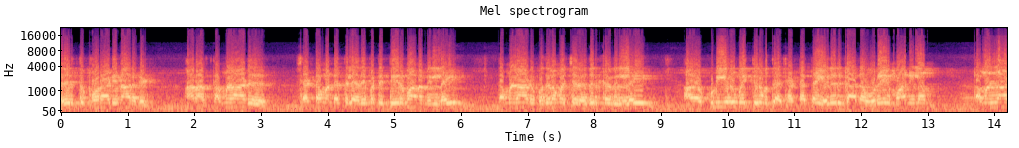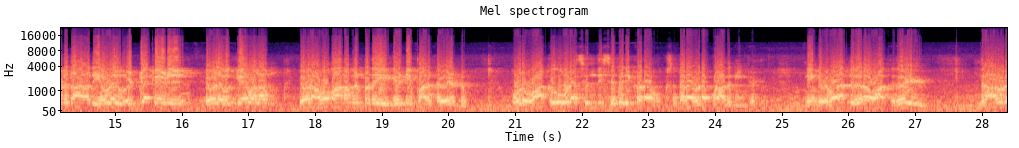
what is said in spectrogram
எதிர்த்து போராடினார்கள். ஆனால் தமிழ்நாடு சட்டமன்றத்தில் அதை பற்றி தீர்மானம் இல்லை. தமிழ்நாடு முதலமைச்சர் எதிர்க்கவில்லை. குடியுரிமை திருத்த சட்டத்தை எதிர்க்காத ஒரே மாநிலம் தமிழ்நாடு தான் அது எவ்வளவு வெட்கக்கேடு எவ்வளவு கேவலம் எவ்வளவு அவமானம் என்பதை எண்ணி பார்க்க வேண்டும். ஒரு வாக்கு கூட சிந்தி சிதறிக்கட சிதற விடக்கூடாது நீங்கள். நீங்கள் வழங்குகிற வாக்குகள் திராவிட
